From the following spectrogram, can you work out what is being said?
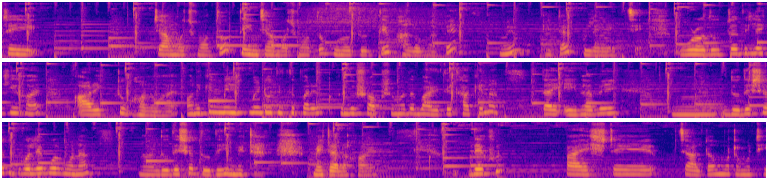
থ্রি চামচ মতো, তিন চামচ মতো গুঁড়ো দুধ দিয়ে ভালোভাবে আমি এটা গুলে নিচ্ছি। গুঁড়ো দুধটা দিলে কি হয়? আর একটু ঘন হয়। অনেকে মিল্ক মেডও দিতে পারে, কিন্তু সবসময় তো বাড়িতে থাকে না। তাই এইভাবে দুধের সাথে বলে বলব না দুধের সাথে দুধেই মেটান, মেটানো হয়। দেখুন, পায়েসটে, চালটাও মোটামুটি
